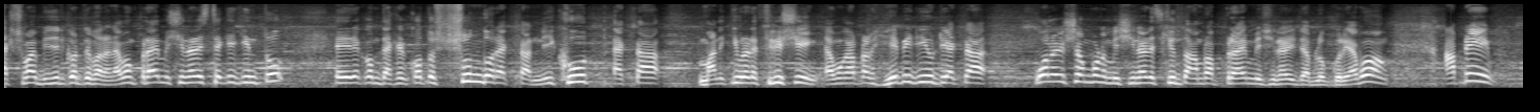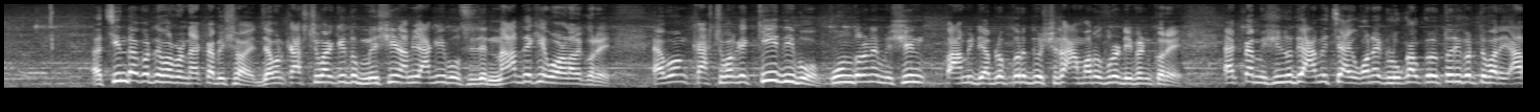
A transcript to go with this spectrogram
একসময় ভিজিট করতে পারেন এবং প্রায় মেশিনারিজ থেকে কিন্তু এইরকম দেখেন কত সুন্দর একটা নিখুঁত একটা মানে কি বলে ফিনিশিং এবং আপনার হেভি ডিউটি একটা কোয়ালিটি সম্পন্ন মেশিনারিজ কিন্তু আমরা প্রাইম মেশিনারি ডেভেলপ করি এবং আপনি চিন্তা করতে পারবেন না একটা বিষয়। যেমন কাস্টমার কিন্তু মেশিন আমি আগেই বলছি যে না দেখে অর্ডার করে এবং কাস্টমারকে কি দিব, কোন ধরনের মেশিন আমি ডেভেলপ করে দিব সেটা আমার উপরে ডিপেন্ড করে। একটা মেশিন যদি আমি চাই অনেক লোকাল করে তৈরি করতে পারি, আর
